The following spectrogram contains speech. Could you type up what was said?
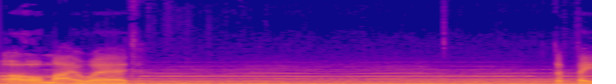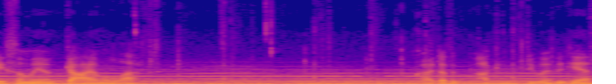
Oh my word. The face on the guy on the left. Okay, I don't think I can do anything here.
